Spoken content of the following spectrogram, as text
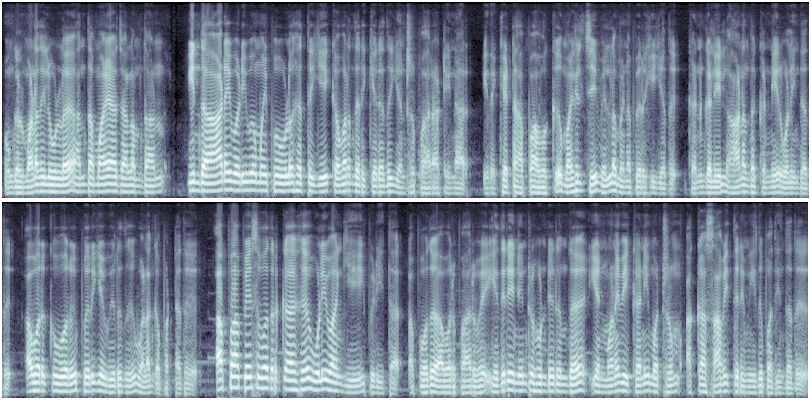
உங்கள் மனதில் உள்ள அந்த மாயாஜாலம்தான் இந்த ஆடை வடிவமைப்பு உலகத்தையே கவர்ந்திருக்கிறது என்று பாராட்டினார். இதை கேட்ட அப்பாவுக்கு மகிழ்ச்சி வெள்ளம் என பெருகியது. கண்களில் ஆனந்த கண்ணீர் வழிந்தது. அவருக்கு ஒரு பெரிய விருது வழங்கப்பட்டது. அப்பா பேசுவதற்காக ஒளி வாங்கியை பிடித்தார். அப்போது அவர் பார்வை எதிரே நின்று கொண்டிருந்த என் மனைவி கனி மற்றும் அக்கா சாவித்திரி மீது பதிந்தது.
